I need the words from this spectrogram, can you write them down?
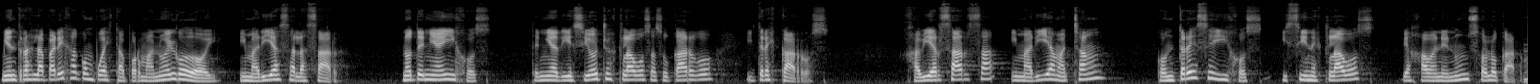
Mientras la pareja compuesta por Manuel Godoy y María Salazar no tenía hijos, tenía 18 esclavos a su cargo y tres carros. Javier Zarza y María Machán, con 13 hijos y sin esclavos, viajaban en un solo carro.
